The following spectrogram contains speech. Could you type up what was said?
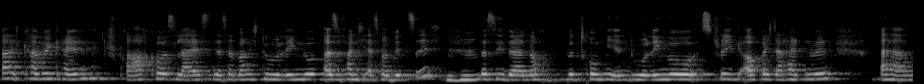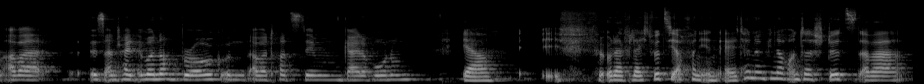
ah, ich kann mir keinen Sprachkurs leisten, deshalb mache ich Duolingo. Also fand ich erstmal witzig, Mhm. dass sie da noch betrunken ihren Duolingo-Streak aufrechterhalten will. Ähm, aber ist anscheinend immer noch broke und aber trotzdem geile Wohnung. Ja, ich, oder vielleicht wird sie auch von ihren Eltern irgendwie noch unterstützt, aber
